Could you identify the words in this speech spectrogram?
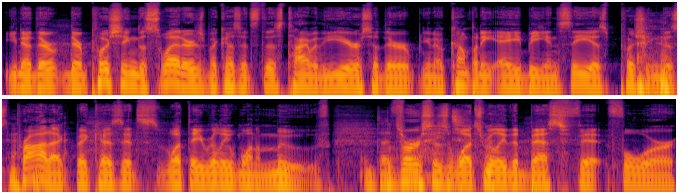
you know they're they're pushing the sweaters because it's this time of the year. So they're you know company A, B, and C is pushing this product because it's what they really want to move That's versus right. what's really the best fit for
